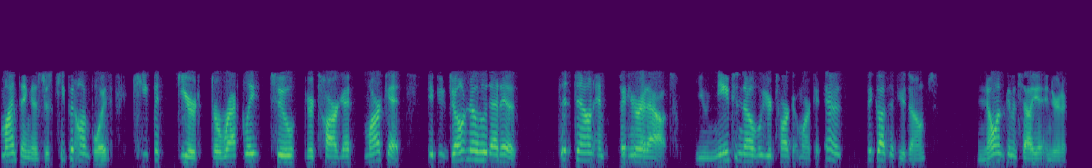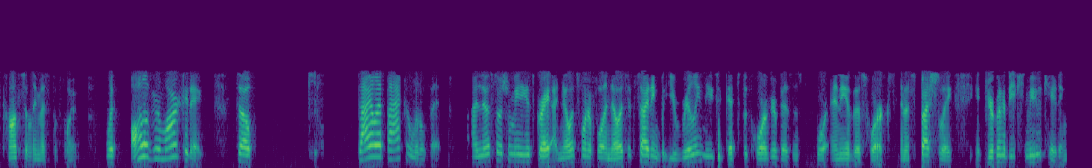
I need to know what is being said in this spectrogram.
My thing is just keep it on voice. Keep it geared directly to your target market. If you don't know who that is, sit down and figure it out. You need to know who your target market is because if you don't, no one's going to tell you and you're going to constantly miss the point with all of your marketing. So dial it back a little bit. I know social media is great. I know it's wonderful. I know it's exciting, but you really need to get to the core of your business before any of this works. And especially if you're going to be communicating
